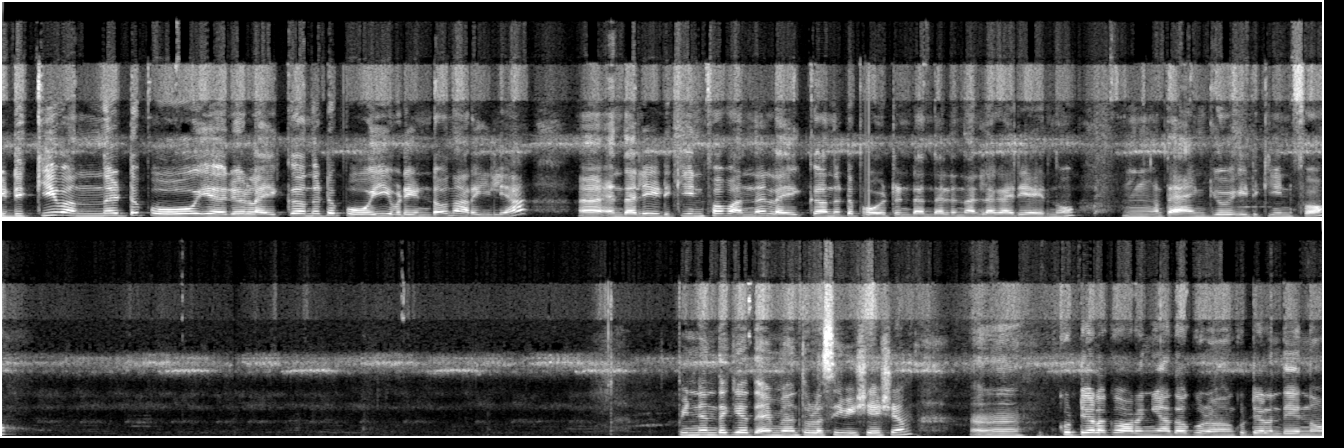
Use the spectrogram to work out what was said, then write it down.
ഇടുക്കി വന്നിട്ട് പോയി ഒരു ലൈക്ക് വന്നിട്ട് പോയി. ഇവിടെ ഉണ്ടോയെന്ന് അറിയില്ല എന്തായാലും ഇടുക്കി ഇൻഫോ വന്ന് ലൈക്ക് വന്നിട്ട് പോയിട്ടുണ്ട്. എന്തായാലും നല്ല കാര്യമായിരുന്നു. താങ്ക് യു ഇടുക്കി ഇൻഫോ പിന്നെ എന്തൊക്കെയാ തുളസി വിശേഷം? കുട്ടികളൊക്കെ ഉറങ്ങി അതോ കുട്ടികൾ എന്ത് ചെയ്യുന്നു?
